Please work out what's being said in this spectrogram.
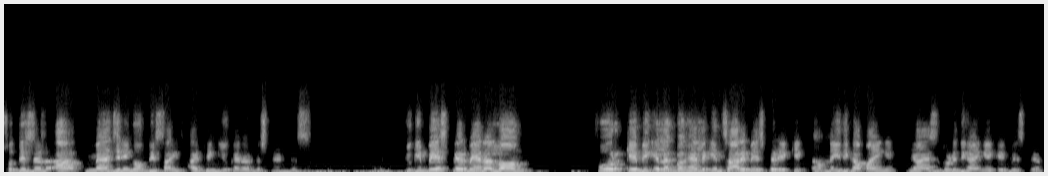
So this is a measuring of the size I think you can understand this क्योंकि बेस पेयर में है ना लॉन्ग फोर के बी के लगभग है, लेकिन सारे बेस पेयर एक एक हम नहीं दिखा पाएँगे। यहाँ ऐसे थोड़ी दिखाएँगे एक एक base pair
